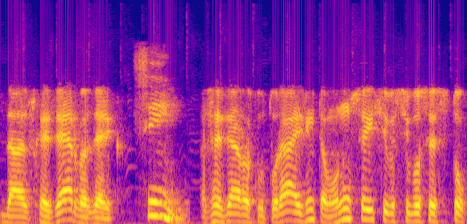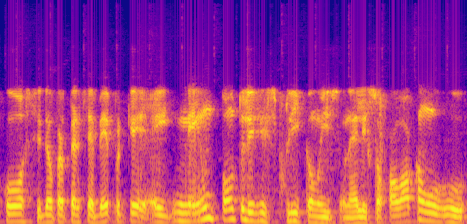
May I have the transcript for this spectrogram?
das reservas, Érica? Sim. As reservas culturais? Então, eu não sei se, se você se tocou, se deu para perceber, porque em nenhum ponto eles explicam isso, né? Eles só colocam o,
